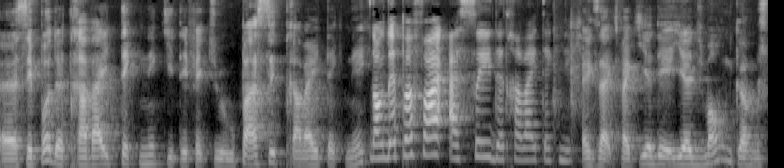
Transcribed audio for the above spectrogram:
Euh, c'est pas de travail technique qui est effectué ou pas assez de travail technique. Donc de pas faire assez de travail technique. Exact. Fait qu'il y a des, il y a du monde comme je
